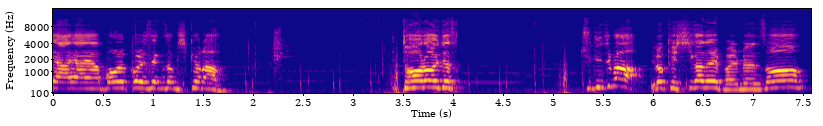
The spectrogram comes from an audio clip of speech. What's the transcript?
야 야 야 먹을 걸 생성시켜라! 더러운 녀석! 죽이지 마! 이렇게 시간을 벌면서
